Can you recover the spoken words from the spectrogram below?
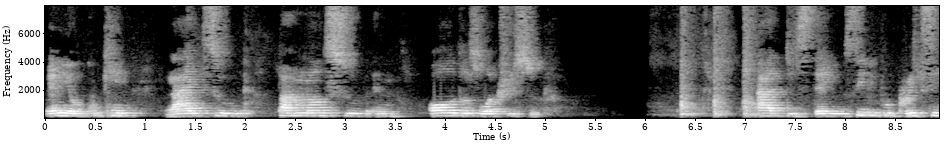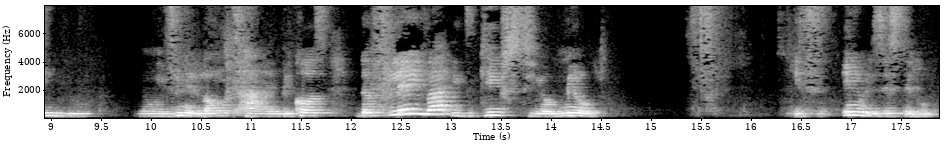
when you're cooking light soup, palm nut soup, and all those watery soup. Add this, then you see people greeting you. You know, it's been a long time because the flavor it gives to your meal is irresistible.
